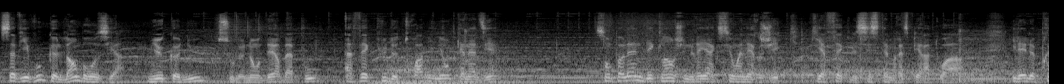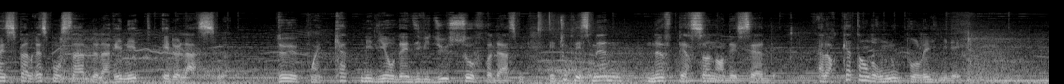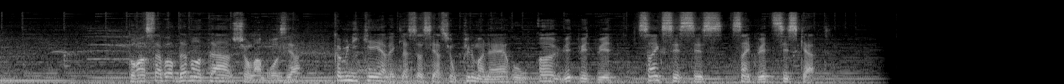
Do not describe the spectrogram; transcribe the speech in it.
Saviez-vous que l'ambrosia, mieux connue sous le nom d'herbe à poux, affecte plus de 3 millions de Canadiens? Son pollen déclenche une réaction allergique qui affecte le système respiratoire. Il est le principal responsable de la rhinite et de l'asthme. 2,4 millions d'individus souffrent d'asthme et toutes les semaines, 9 personnes en décèdent. Alors qu'attendons-nous pour l'éliminer? Pour en savoir davantage sur l'ambrosia, communiquez avec l'Association pulmonaire au 1-888-566-5864.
